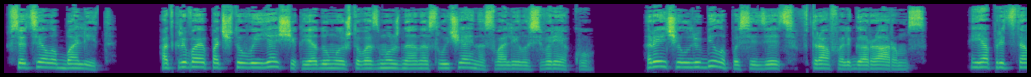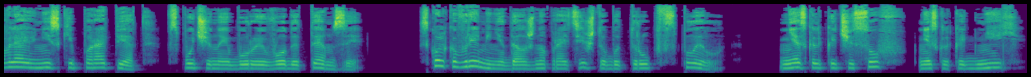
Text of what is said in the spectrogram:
Все тело болит. Открывая почтовый ящик, я думаю, что, возможно, она случайно свалилась в реку. Рэйчел любила посидеть в Трафальгар Армс. Я представляю низкий парапет, вспученные бурые воды Темзы. Сколько времени должно пройти, чтобы труп всплыл? Несколько часов, несколько дней,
